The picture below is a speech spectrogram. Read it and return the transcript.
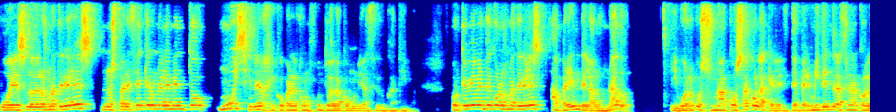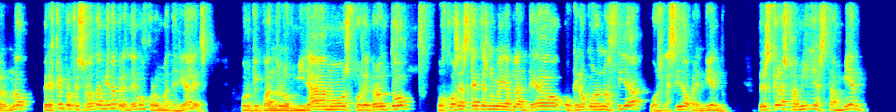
pues lo de los materiales nos parecía que era un elemento muy sinérgico para el conjunto de la comunidad educativa. Porque obviamente con los materiales aprende el alumnado, y bueno, pues es una cosa con la que te permite interaccionar con el alumno. Pero es que el profesorado también aprendemos con los materiales, porque cuando los miramos, pues de pronto, pues cosas que antes no me había planteado o que no conocía, pues las he ido aprendiendo. Pero es que las familias también.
